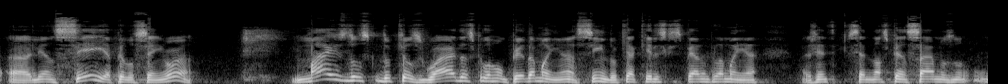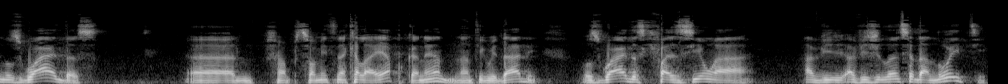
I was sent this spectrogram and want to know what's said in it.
uh, ele anseia pelo Senhor mais do, do, que os guardas pelo romper da manhã, sim, do que aqueles que esperam pela manhã. A gente, se nós pensarmos no, nos guardas, uh, principalmente naquela época, né, na antiguidade, os guardas que faziam a, a, a vigilância da noite,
